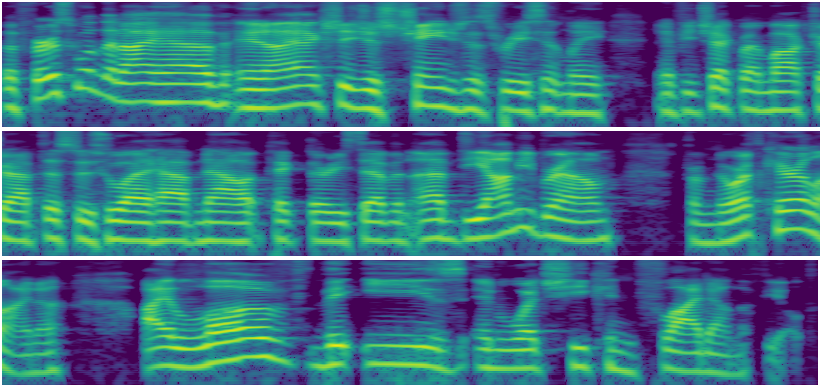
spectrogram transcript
The first one that I have, and I actually just changed this recently. If you check my mock draft, this is who I have now at pick 37. I have Dyami Brown from North Carolina. I love the ease in which he can fly down the field.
